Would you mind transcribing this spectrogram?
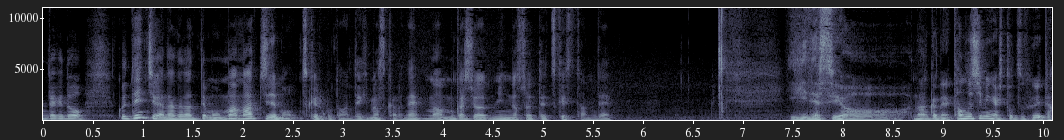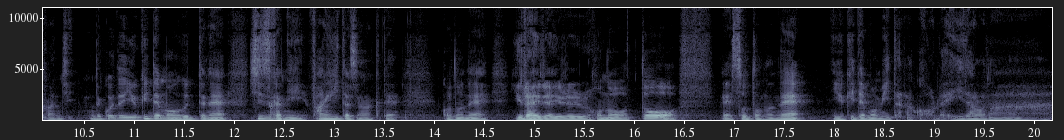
だけどこれ電池がなくなってもまあマッチでもつけることができますからね。まあ昔はみんなそうやってつけてたんで。いいですよ。なんかね楽しみが一つ増えた感じ。でこれで雪でも降ってね静かにファンヒーターじゃなくてこのねゆらゆら揺れる炎と、え外のね雪でも見たらこれいいだろうな。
